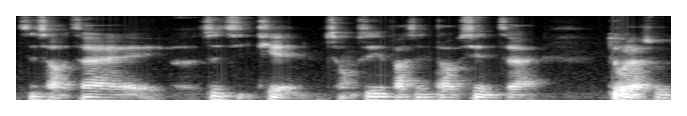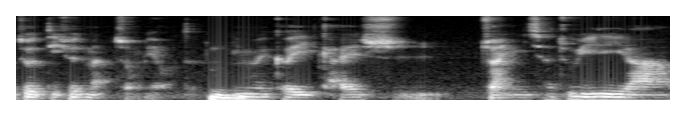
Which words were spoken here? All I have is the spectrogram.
至少在呃这几天从事件发生到现在，对我来说就的确是蛮重要的，嗯，因为可以开始转移一下注意力啊，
